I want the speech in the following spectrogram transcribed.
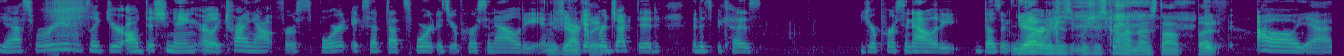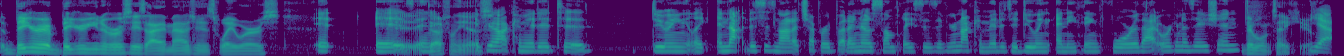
Yeah. Sororities, it's like you're auditioning or like trying out for a sport, except that sport is your personality, and if you get rejected, then it's because your personality doesn't Yeah, work. which is which is kind of messed up. But If- oh yeah, bigger bigger universities, I imagine it's way worse. it is. it and definitely is. if you're not committed to doing like and not this is not a shepherd but i know some places if you're not committed to doing anything for that organization they won't take you. yeah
